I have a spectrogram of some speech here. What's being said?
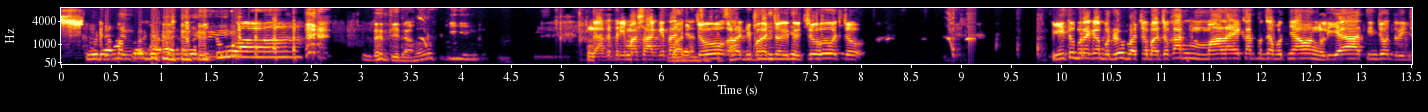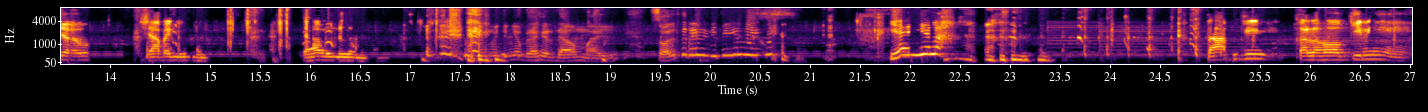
Sudah memperbudak yang lebih tua. udah tidak hoki. Nggak keterima sakit aja, Badan Cuk. Kalau dibaca itu, Cuk, Cuk. Itu mereka berdua baca-bacokan malaikat pencabut nyawa ngeliatin Cuk dari jauh. Siapa yang dulu? Yang dulu? Ujung-ujungnya berakhir damai. Soalnya tidak dipilih. Ya iyalah. Tapi kalau hoki ini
